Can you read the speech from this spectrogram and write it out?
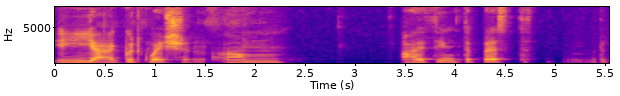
Yeah, good question. Um, I think the best the,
